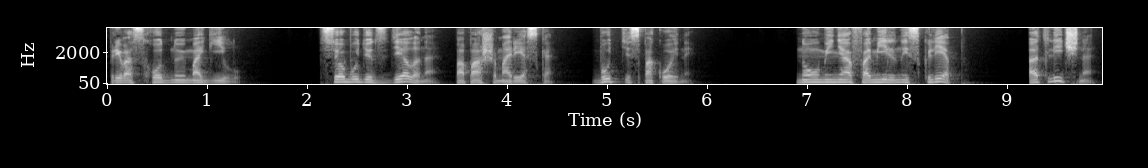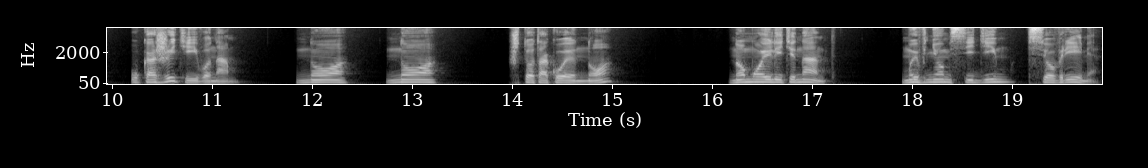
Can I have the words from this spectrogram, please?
превосходную могилу. Все будет сделано, папаша Мореска. Будьте спокойны. Но у меня фамильный склеп. Отлично, укажите его нам. Но, но... Что такое «но»? Но, мой лейтенант, мы в нем сидим все время.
